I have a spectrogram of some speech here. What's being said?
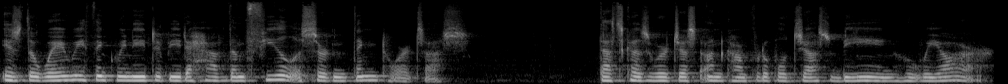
is the way we think we need to be to have them feel a certain thing towards us. That's because we're just uncomfortable just being who we are.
